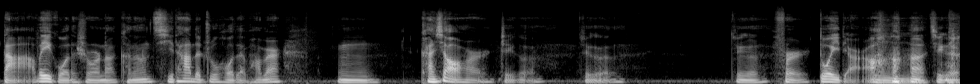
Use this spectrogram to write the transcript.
打魏国的时候呢，可能其他的诸侯在旁边，嗯，看笑话，这个这个这个份儿多一点儿啊。嗯 这个，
